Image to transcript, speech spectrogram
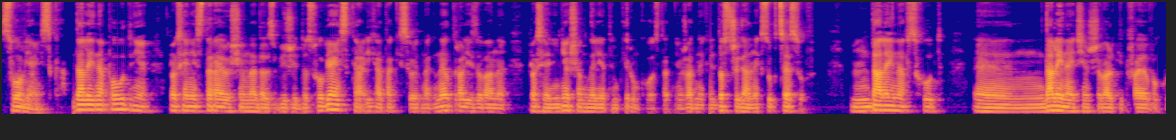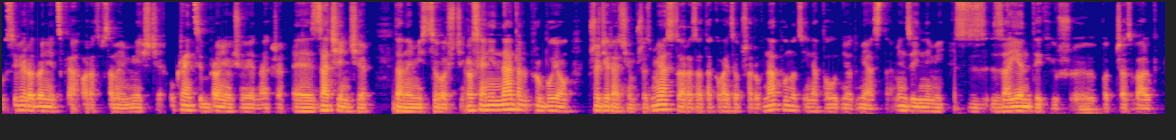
Słowiańska. Dalej na południe Rosjanie starają się nadal zbliżyć do Słowiańska, ich ataki są jednak neutralizowane. Rosjanie nie osiągnęli na tym kierunku ostatnio żadnych dostrzegalnych sukcesów. Dalej na wschód Dalej najcięższe walki trwają wokół Sywierodoniecka oraz w samym mieście. Ukraińcy bronią się jednakże e, zacięcie danej miejscowości. Rosjanie nadal próbują przedzierać się przez miasto oraz atakować z obszarów na północ i na południe od miasta, między innymi z zajętych już e, podczas walk mm,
